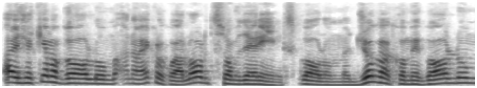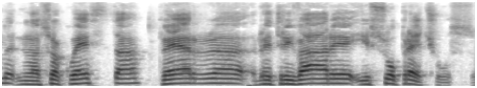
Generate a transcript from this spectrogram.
Allora, cerchiamo Gollum. Ah, no, eccolo qua. Lords of the Rings. Gollum gioca come Gollum nella sua questa per retrivare il suo Precious.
